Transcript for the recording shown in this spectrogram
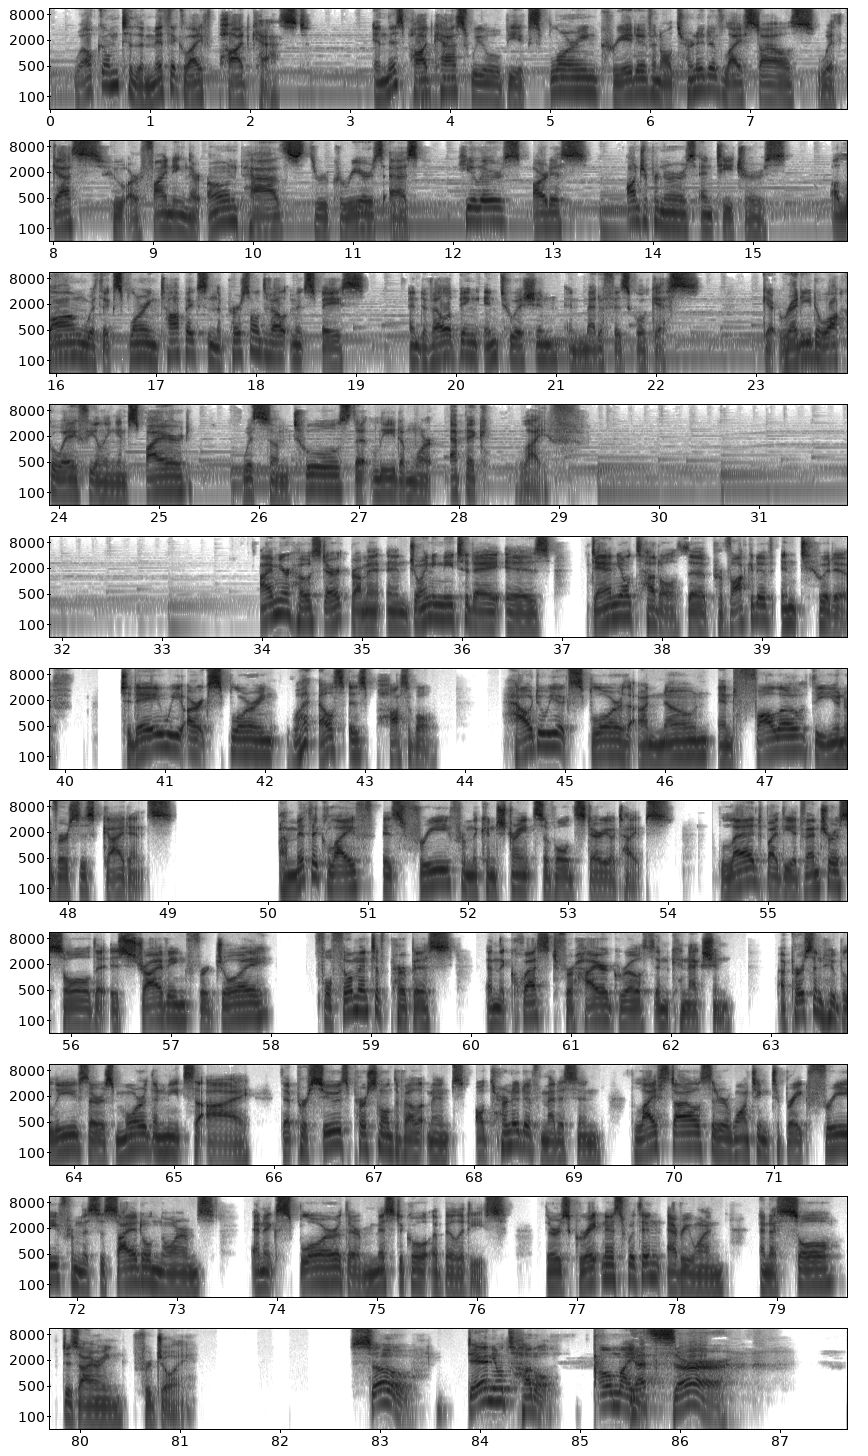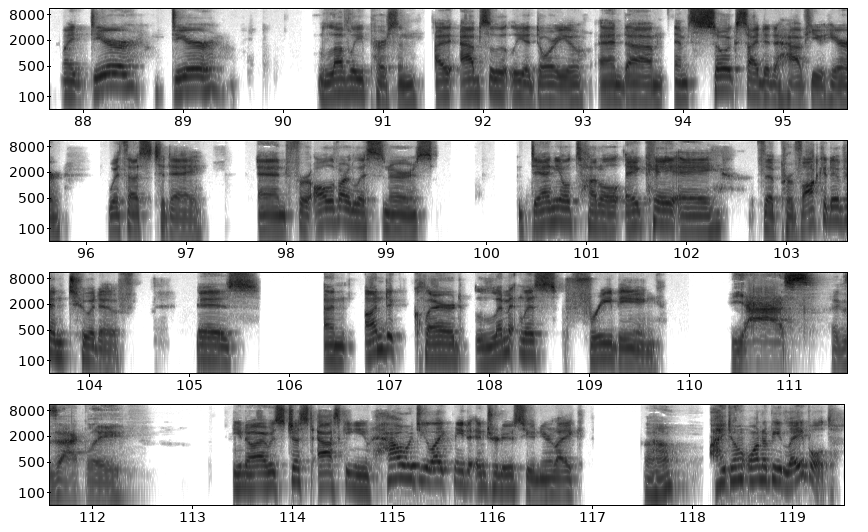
Welcome to the Mythic Life podcast. In this podcast, we will be exploring creative and alternative lifestyles with guests who are finding their own paths through careers as healers, artists, entrepreneurs, and teachers, along with exploring topics in the personal development space and developing intuition and metaphysical gifts. Get ready to walk away feeling inspired with some tools that lead a more epic life. I'm your host, Eric Brumett, and joining me today is Daniel Tuttle, the provocative intuitive. Today, we are exploring what else is possible. How do we explore the unknown and follow the universe's guidance? A mythic life is free from the constraints of old stereotypes, led by the adventurous soul that is striving for joy, fulfillment of purpose, and the quest for higher growth and connection a person who believes there is more than meets the eye, that pursues personal development, alternative medicine, lifestyles that are wanting to break free from the societal norms and explore their mystical abilities. There is greatness within everyone and a soul desiring for joy. So, Daniel Tuttle. Oh my Yes, sir. My dear, dear lovely person. I absolutely adore you and um, am so excited to have you here with us today. And for all of our listeners, Daniel Tuttle, AKA the provocative intuitive, is an undeclared, limitless free being. Yes, exactly. You know, I was just asking you, how would you like me to introduce you? And you're like, uh huh. I don't want to be labeled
